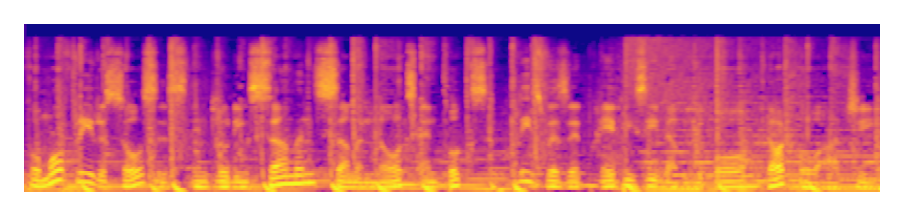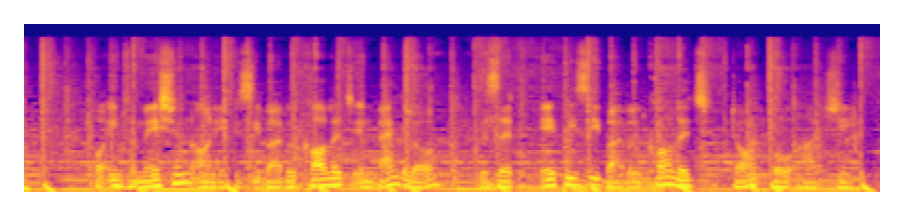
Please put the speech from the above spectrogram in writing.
For more free resources, including sermons, sermon notes, and books, please visit apcwo.org. For information on APC Bible College in Bangalore, visit apcbiblecollege.org.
